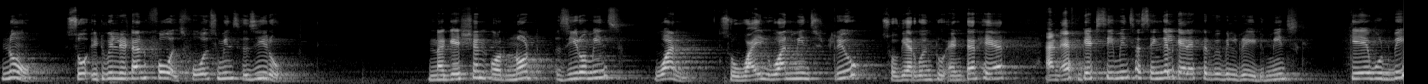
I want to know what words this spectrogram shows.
No. So it will return false. False means 0. Negation or not 0 means 1. So while 1 means true, so we are going to enter here and f get c means a single character we will read means k would be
